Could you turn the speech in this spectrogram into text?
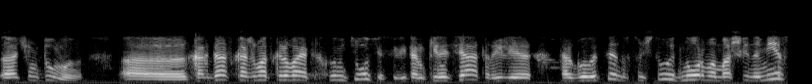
о чем думаю. Э, когда, скажем, открывается какой-нибудь офис или там кинотеатр или торговый центр, существует норма машины мест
